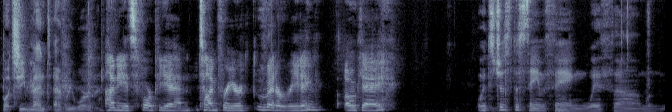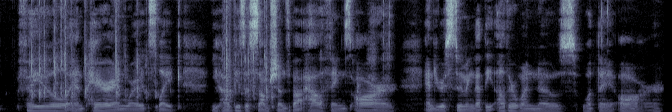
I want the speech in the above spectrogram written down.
But she meant every word. Honey, it's 4 p.m. Time for your letter reading. Okay. It's just the same thing with um, Faile and Perrin, where it's like you have these assumptions about how things are, and you're assuming that the other one knows what they are.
